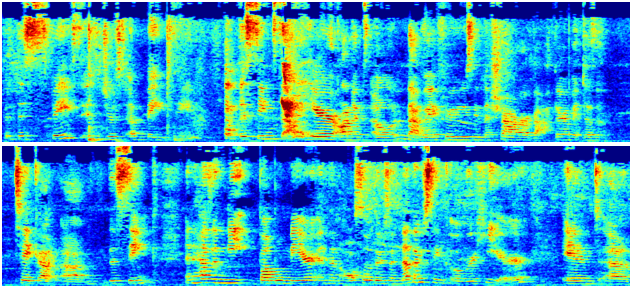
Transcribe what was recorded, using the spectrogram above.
But this space is just amazing. The sink's out here on its own. That way if you're using the shower or bathroom, it doesn't take up um, the sink. And it has a neat bubble mirror. And then also there's another sink over here and um,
